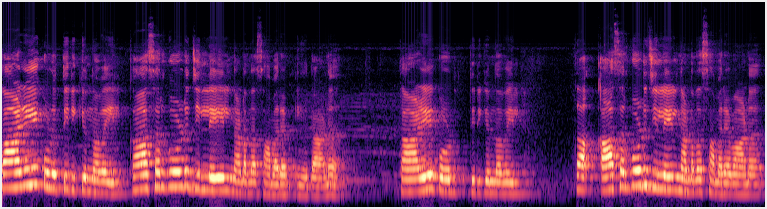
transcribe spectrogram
താഴെ കൊടുത്തിരിക്കുന്നവയിൽ കാസർഗോഡ് ജില്ലയിൽ നടന്ന സമരം ഏതാണ്? താഴെ കൊടുത്തിരിക്കുന്നവയിൽ കാസർഗോഡ് ജില്ലയിൽ നടന്ന സമരമാണ്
